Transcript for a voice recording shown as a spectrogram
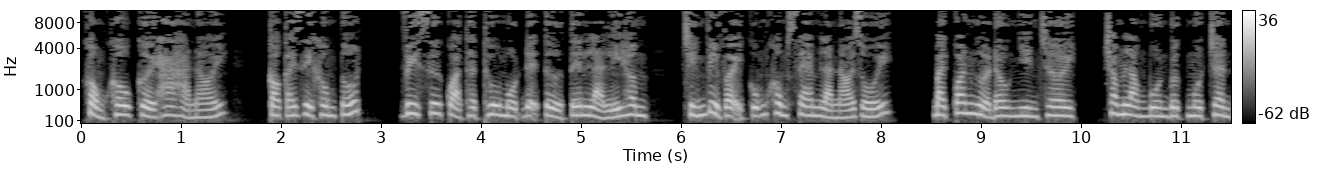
Khổng khâu cười ha hả nói, có cái gì không tốt, vi sư quả thật thu một đệ tử tên là Lý Hâm, chính vì vậy cũng không xem là nói dối. Bạch quan ngửa đầu nhìn trời, trong lòng buồn bực một trận,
